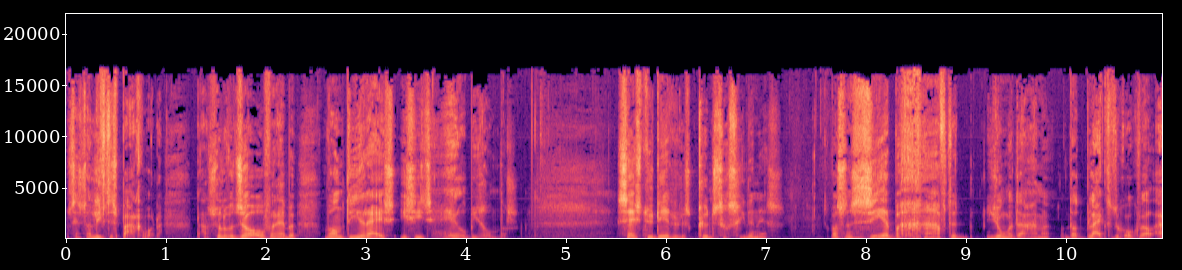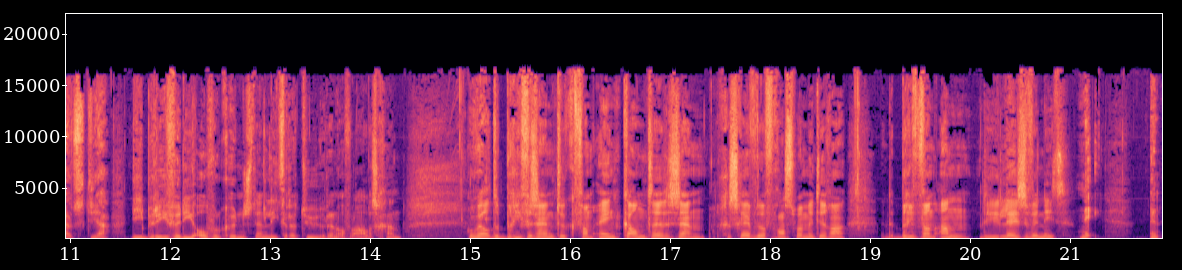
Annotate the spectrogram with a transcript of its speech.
zijn ze een liefdespaar geworden. Daar zullen we het zo over hebben, want die reis is iets heel bijzonders. Zij studeerde dus kunstgeschiedenis. Was een zeer begaafde jonge dame. Dat blijkt natuurlijk ook wel uit ja, die brieven die over kunst en literatuur en over alles gaan. Hoewel de brieven zijn natuurlijk van één kant. Hè. Ze zijn geschreven door François Mitterrand. De brief van Anne, die lezen we niet. Nee, een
